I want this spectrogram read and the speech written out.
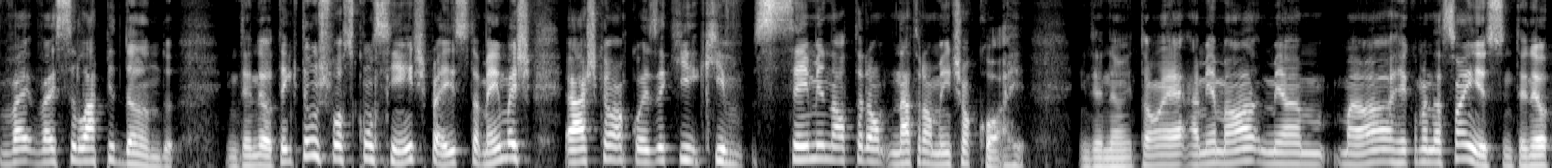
vai, vai, se lapidando, entendeu? Tem que ter um esforço consciente pra isso também, mas eu acho que é uma coisa que, que semi-naturalmente ocorre, entendeu? Então é a minha maior, minha maior recomendação é isso, entendeu?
